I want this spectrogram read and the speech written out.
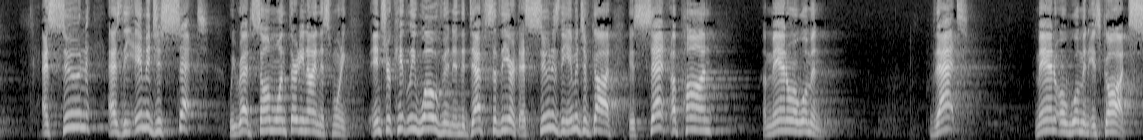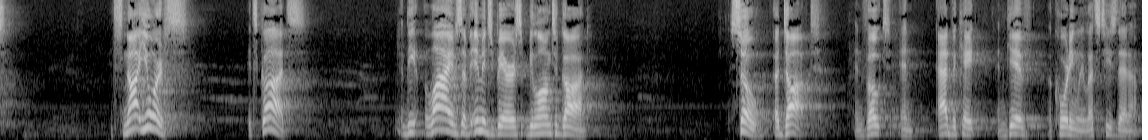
As soon as the image is set, we read Psalm 139 this morning, intricately woven in the depths of the earth. As soon as the image of God is set upon a man or a woman, that man or woman is God's. It's not yours, it's God's the lives of image bearers belong to God. So, adopt and vote and advocate and give accordingly. Let's tease that out.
